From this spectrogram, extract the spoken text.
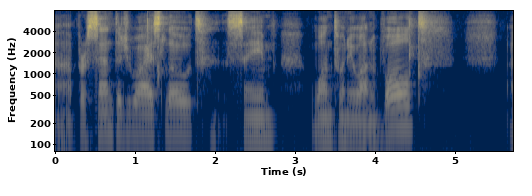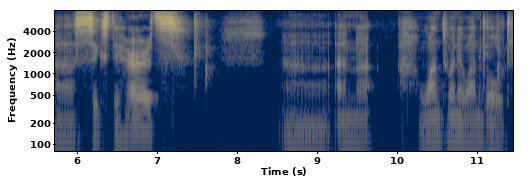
Uh, percentage wise load same 121 volt uh, 60 hertz. Uh, and uh, 121 volt.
